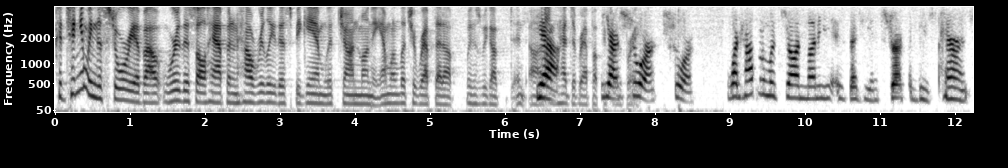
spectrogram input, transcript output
continuing the story about where this all happened and how really this began with John Money, I'm going to let you wrap that up because we got uh, yeah. had to wrap up. Yeah, sure, sure. What happened with John Money is that he instructed these parents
